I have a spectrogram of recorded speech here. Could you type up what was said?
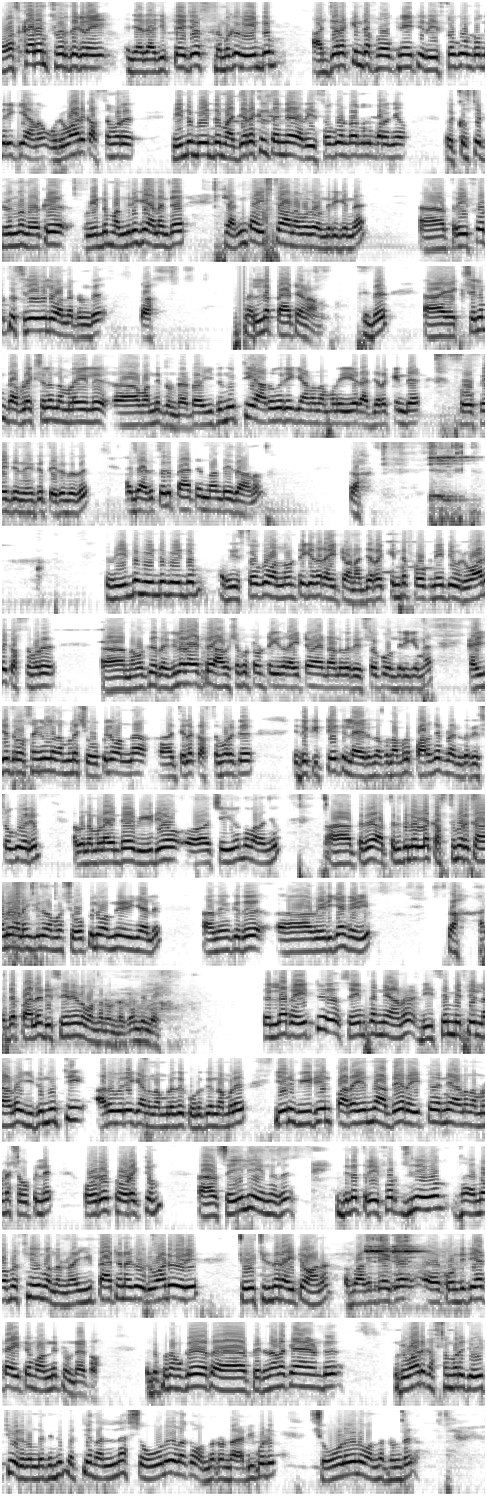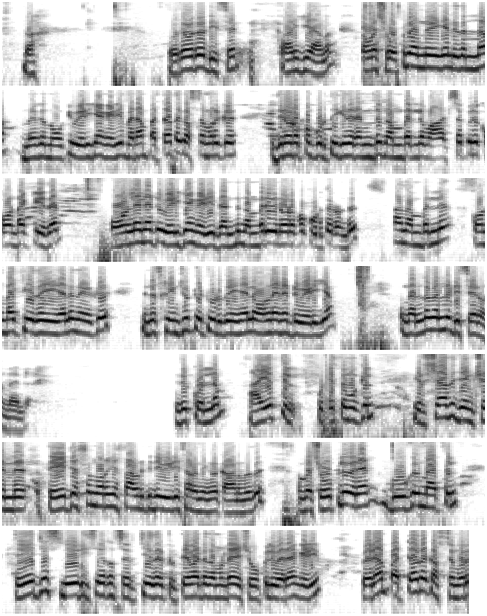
നമസ്കാരം സുഹൃത്തുക്കളെ. ഞാൻ രാജീവ് തേജസ്. നമുക്ക് വീണ്ടും അജറക്കിന്റെ ഫ്ലോക്കിനായിട്ട് റീസ്റ്റോക്ക് കൊണ്ടുവന്നിരിക്കുകയാണ്. ഒരുപാട് കസ്റ്റമർ വീണ്ടും വീണ്ടും അജറക്കിൽ തന്നെ റീസ്റ്റോക്ക് കൊണ്ടുവന്നു പറഞ്ഞു റിക്വസ്റ്റ് ഇട്ടിരുന്നു. നമുക്ക് വീണ്ടും വന്നിരിക്കുകയാണ്. എന്റെ രണ്ട് ഐറ്റമാണ് നമുക്ക് വന്നിരിക്കുന്നത്. ത്രീ ഫോർത്ത് സ്ലീവിൽ വന്നിട്ടുണ്ട്. നല്ല പാറ്റേൺ ആണ്. ഇത് എക്സലും ഡബിൾ എക്സലും നമ്മളെ കയ്യിൽ വന്നിട്ടുണ്ട് കേട്ടോ. ഇരുന്നൂറ്റി അറുപത് രൂപയ്ക്കാണ് നമ്മൾ ഈ ഒരു അജറക്കിന്റെ ഫ്ലോക്കിനായിട്ട് നിങ്ങൾക്ക് തരുന്നത്. എന്റെ അടുത്തൊരു പാറ്റേൺ വേണ്ട ഇതാണ്. വീണ്ടും വീണ്ടും വീണ്ടും റീസ്റ്റോക്ക് വന്നുകൊണ്ടിരിക്കുന്ന റൈറ്റ് ആണ്. ജെറക്കിന്റെ പ്രോഗ്നേറ്റ് ഒരുപാട് കസ്റ്റമർ നമുക്ക് റെഗുലർ ആയിട്ട് ആവശ്യപ്പെട്ടുകൊണ്ടിരിക്കുന്ന റൈറ്റ് ആയിട്ടാണ് ഇത് റീസ്റ്റോക്ക് വന്നിരിക്കുന്നത്. കഴിഞ്ഞ ദിവസങ്ങളിൽ നമ്മുടെ ഷോപ്പിൽ വന്ന ചില കസ്റ്റമർക്ക് ഇത് കിട്ടിയിട്ടില്ലായിരുന്നു. അപ്പോൾ നമ്മൾ പറഞ്ഞിട്ടുണ്ടായിരുന്നു റീസ്റ്റോക്ക് വരും. അപ്പോൾ നമ്മൾ അതിന്റെ വീഡിയോ ചെയ്യുമെന്ന് പറഞ്ഞു. അത്ര അത്തരത്തിലുള്ള കസ്റ്റമർ കാണുകയാണെങ്കിൽ നമ്മുടെ ഷോപ്പിൽ വന്നു കഴിഞ്ഞാൽ നിങ്ങൾക്ക് ഇത് മേടിക്കാൻ കഴിയും. അതിന്റെ പല ഡിസൈനുകൾ വന്നിട്ടുണ്ട്. കണ്ടില്ലേ? എല്ലാം റേറ്റ് സെയിം തന്നെയാണ്. ഡിസൈൻ മെറ്റീരിയലാണ് ഇരുന്നൂറ്റി അറുപത് രൂപയ്ക്കാണ് നമ്മളിത് കൊടുക്കുന്നത്. നമ്മൾ ഈ ഒരു വീഡിയോയിൽ പറയുന്ന അതേ റേറ്റ് തന്നെയാണ് നമ്മുടെ ഷോപ്പിൽ ഓരോ പ്രോഡക്റ്റും സെയിൽ ചെയ്യുന്നത്. ഇതിന്റെ ത്രീ ഫോർത്ത് സ്ലീവും നോർമൽ സ്ലീവും വന്നിട്ടുണ്ട്. ഈ പാറ്റേൺ ഒക്കെ ഒരുപാട് പേര് ചോദിച്ചിരുന്ന ഒരു ഐറ്റം ആണ്. അപ്പോൾ അതിന്റെയൊക്കെ ക്വാണ്ടിറ്റി ആയിട്ട് ഐറ്റം വന്നിട്ടുണ്ട് കേട്ടോ. ഇതിപ്പോൾ നമുക്ക് പെരുന്നാളൊക്കെ ആയതുകൊണ്ട് ഒരുപാട് കസ്റ്റമർ ചോദിച്ചു വരുന്നുണ്ട്. ഇതിന് പറ്റിയ നല്ല ഷോളുകളൊക്കെ വന്നിട്ടുണ്ട്. അടിപൊളി ഷോളുകൾ വന്നിട്ടുണ്ട്. ഓരോരോ ഡിസൈൻ കാണിക്കുകയാണ്. നമ്മളെ ഷോപ്പിൽ വന്നു കഴിഞ്ഞാൽ ഇതെല്ലാം നിങ്ങൾക്ക് നോക്കി മേടിക്കാൻ കഴിയും. വരാൻ പറ്റാത്ത കസ്റ്റമർക്ക് ഇതിനോടൊപ്പം കൊടുത്തിരിക്കുന്ന രണ്ട് നമ്പറിൽ വാട്സപ്പിൽ കോൺടാക്ട് ചെയ്താൽ ഓൺലൈനായിട്ട് മേടിക്കാൻ കഴിയും. രണ്ട് നമ്പർ ഇതിനോടൊപ്പം കൊടുത്തിട്ടുണ്ട്. ആ നമ്പറിൽ കോൺടാക്ട് ചെയ്ത് കഴിഞ്ഞാൽ നിങ്ങൾക്ക് ഇതിന്റെ സ്ക്രീൻഷോട്ട് ഇട്ട് കൊടുത്തു കഴിഞ്ഞാൽ ഓൺലൈനായിട്ട് മേടിക്കാം. നല്ല നല്ല ഡിസൈൻ ഉണ്ട് അതിന്റെ ഇത് കൊല്ലം അയത്തിൽ കുട്ടിത്തുമുക്കിൽ ഇർഷാദ് ജംഗ്ഷനിൽ തേജസ് എന്ന് പറഞ്ഞ സ്ഥാപനത്തിന്റെ വീഡിയോസാണ് നിങ്ങൾ കാണുന്നത്. നമ്മുടെ ഷോപ്പിൽ വരാൻ ഗൂഗിൾ മാപ്പിൽ തേജസ് ലേഡീസ് എന്ന് സെർച്ച് ചെയ്താൽ കൃത്യമായിട്ട് നമ്മുടെ ഷോപ്പിൽ വരാൻ കഴിയും. വരാൻ പറ്റാത്ത കസ്റ്റമർ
